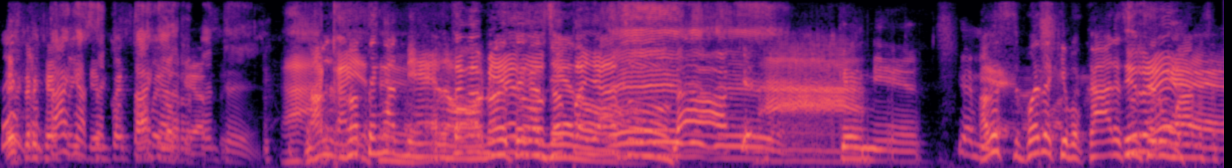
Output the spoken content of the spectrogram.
Es jefe contagia, se contagia de repente. Ah, No, no tengan miedo, No tengan no le miedo, tengan sea miedo. payaso. No, qué, qué miedo. Qué A miedo. veces se puede equivocar, es un ser humano. se puede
